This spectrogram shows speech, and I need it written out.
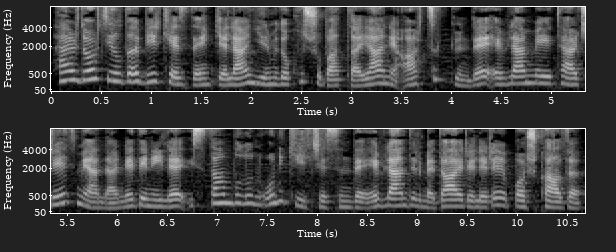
Her 4 yılda bir kez denk gelen 29 Şubat'ta yani artık günde evlenmeyi tercih etmeyenler nedeniyle İstanbul'un 12 ilçesinde evlendirme daireleri boş kaldı.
